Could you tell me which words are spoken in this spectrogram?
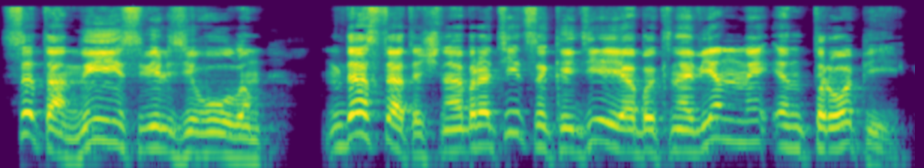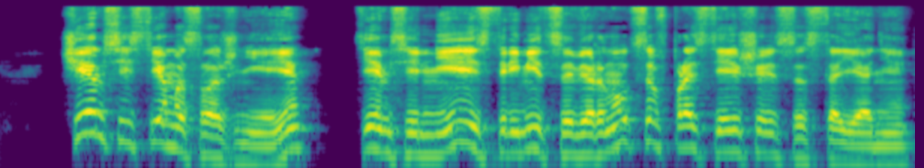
сатаны с Вельзевулом, Достаточно обратиться к идее обыкновенной энтропии. Чем система сложнее, тем сильнее стремится вернуться в простейшее состояние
